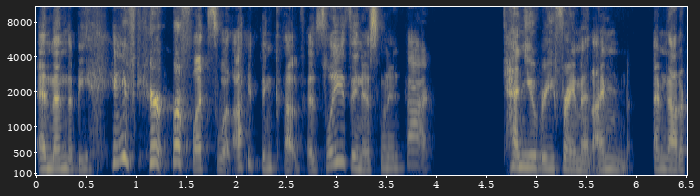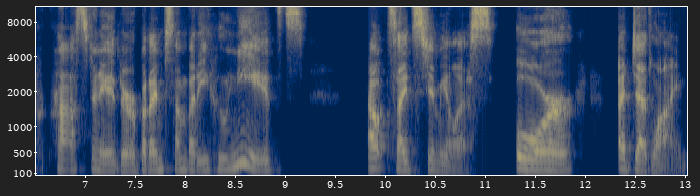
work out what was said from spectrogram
And then the behavior reflects what I think of as laziness, when in fact, can you reframe it? I'm I'm not a procrastinator, but I'm somebody who needs outside stimulus or a deadline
